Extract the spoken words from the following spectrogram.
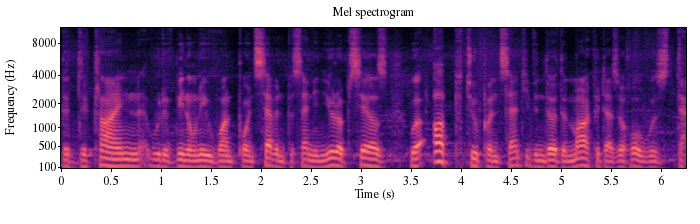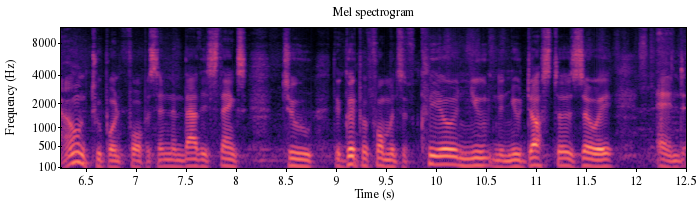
the decline would have been only 1.7%. In Europe, sales were up 2%, even though the market as a whole was down 2.4%, and that is thanks to the good performance of Clio, the new Duster, Zoe, and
